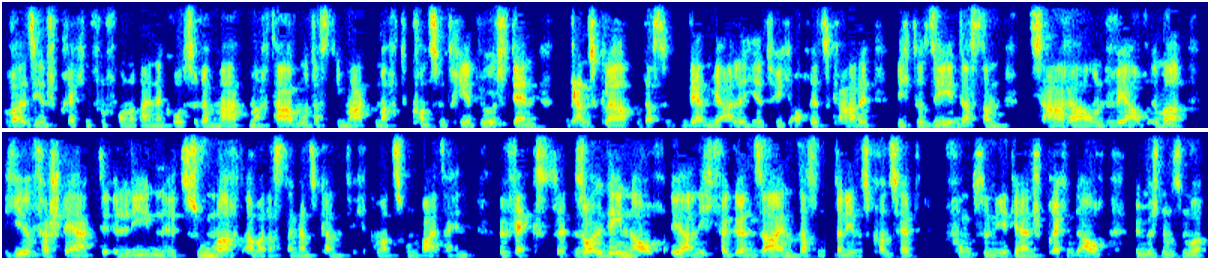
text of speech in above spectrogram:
weil sie entsprechend von vornherein eine größere Marktmacht haben und dass die Marktmacht konzentriert wird. Denn ganz klar, das werden wir alle hier natürlich auch jetzt gerade nicht nur sehen, dass dann Zara und wer auch immer hier verstärkt Läden zumacht, aber dass dann ganz klar natürlich Amazon weiterhin wächst. Soll denen auch ja nicht vergönnt sein. Das Unternehmenskonzept funktioniert ja entsprechend auch. Wir müssen uns nur,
